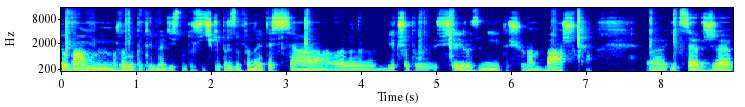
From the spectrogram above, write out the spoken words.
то вам, можливо, потрібно дійсно трошечки призупинитися, е, якщо ви ще й розумієте, що вам важко, е, і це вже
